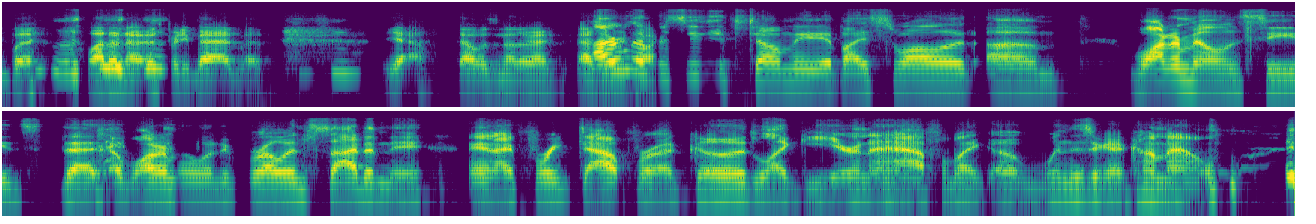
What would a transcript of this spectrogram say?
but well, I don't know. It was pretty bad, but yeah, that was another. As I we remember talking. CJ tell me if I swallowed um watermelon seeds that a watermelon would grow inside of me, and I freaked out for a good like year and a half. I'm like, oh, when is it gonna come out?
